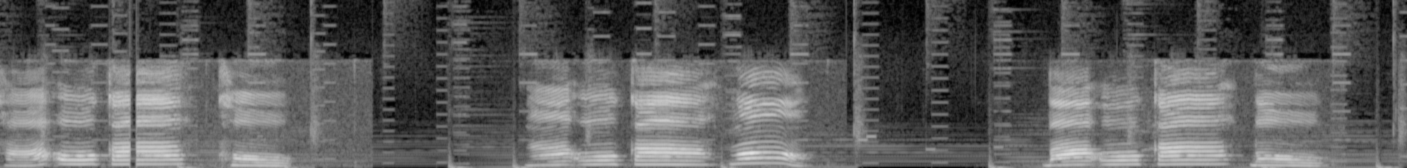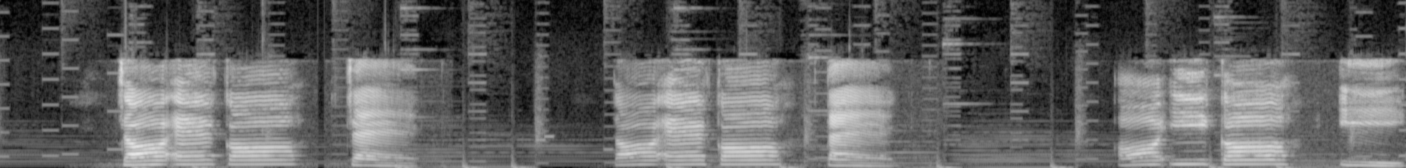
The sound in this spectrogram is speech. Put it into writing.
ขอโอกอโขกงอโอกอโง่บอโอกอโบก จอแอกอแจกตอแอกอแตก ออีกออีก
